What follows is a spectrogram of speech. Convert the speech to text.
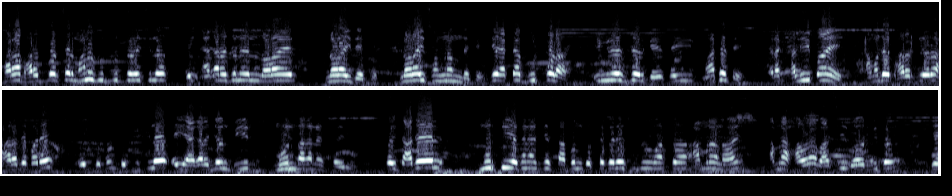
সারা ভারতবর্ষের মানুষ উদ্বুদ্ধ হয়েছিল এই এগারো জনের লড়াইয়ের লড়াই দেখে, লড়াই সংগ্রাম দেখে। যে একটা বুট পড়া ইংরেজদেরকে সেই মাঠেতে একটা খালি পায়ে আমাদের ভারতীয়রা হারাতে পারে, ওই প্রথম দেখিয়েছিল এই এগারো জন বীর মোহনবাগানের সৈনিক। তো তাদের মূর্তি এখানে আজকে স্থাপন করতে পেরে শুধুমাত্র আমরা নয়, আমরা হাওড়াবাসী গর্বিত যে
